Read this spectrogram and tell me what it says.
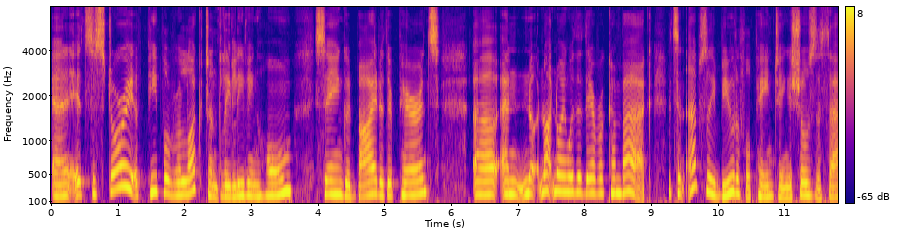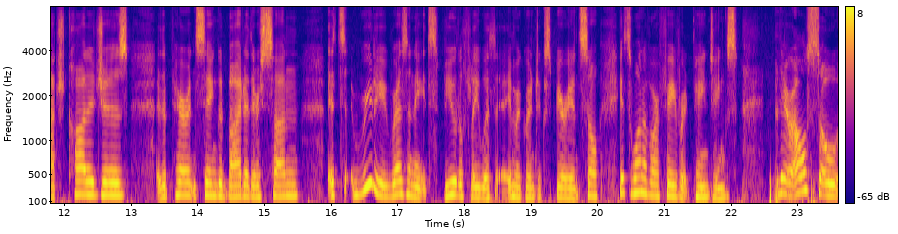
and it's a story of people reluctantly leaving home, saying goodbye to their parents, uh, and no, not knowing whether they ever come back. It's an absolutely beautiful painting. It shows the thatched cottages, the parents saying goodbye to their son. It really resonates beautifully with immigrant experience. So it's one of our favorite paintings. They also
